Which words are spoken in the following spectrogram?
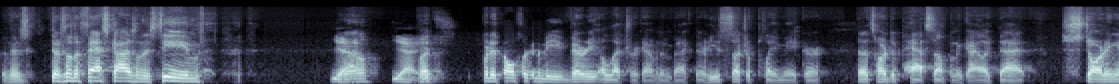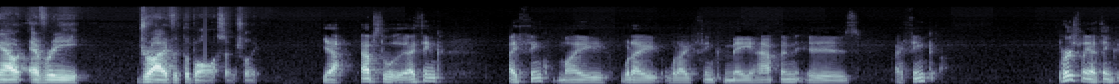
There's there's other fast guys on this team. Yeah, you know? yeah. But- it's but it's also going to be very electric having him back there. He's such a playmaker that it's hard to pass up on a guy like that starting out every drive with the ball essentially. Yeah, absolutely. I think I think my what I what I think may happen is I think personally I think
